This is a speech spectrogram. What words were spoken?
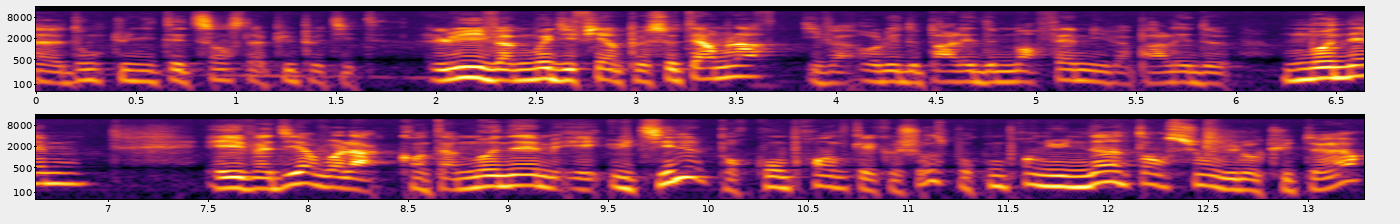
euh, donc l'unité de sens la plus petite. Lui, il va modifier un peu ce terme-là. Il va, au lieu de parler de morphème, il va parler de monème. Et il va dire, voilà, quand un monème est utile pour comprendre quelque chose, pour comprendre une intention du locuteur,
